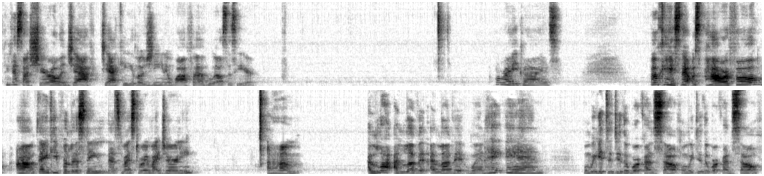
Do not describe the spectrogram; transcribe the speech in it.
I think I saw Cheryl and Jack, Jackie, Logine, and Wafa. Who else is here? All right, you guys. Okay, so that was powerful. Um, thank you for listening. That's my story, my journey. Um, I, lo I love it. I love it when, hey, Anne, when we get to do the work on self, when we do the work on self,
